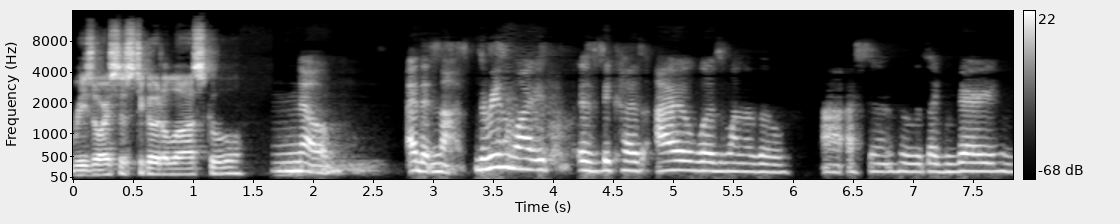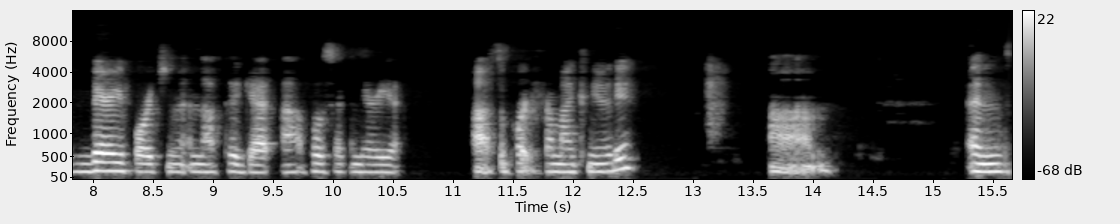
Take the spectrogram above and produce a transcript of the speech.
resources to go to law school? No, I did not. The reason why is because I was one of the uh, a student who was like very, very fortunate enough to get uh, post-secondary uh, support from my community. Um, and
